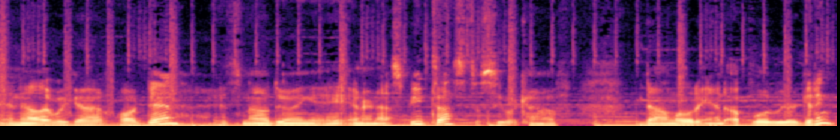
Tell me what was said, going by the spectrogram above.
And now that we got logged in, it's now doing a internet speed test to see what kind of download and upload we are getting.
